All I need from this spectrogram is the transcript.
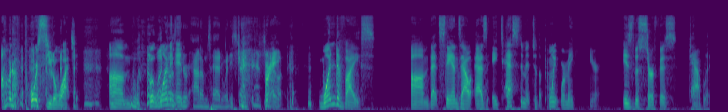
i'm gonna force you to watch it um but what one goes and- through Adam's head when he's trying to figure shit Right. out? one device um, that stands out as a testament to the point we're making here is the Surface tablet.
